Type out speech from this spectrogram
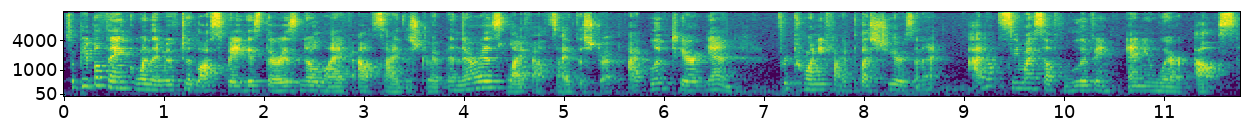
So people think when they move to Las Vegas, there is no life outside the strip, and there is life outside the strip. I've lived here again for 25 plus years, and I, I don't see myself living anywhere else.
